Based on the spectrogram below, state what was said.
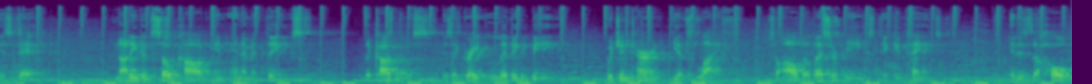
is dead. Not even so called inanimate things. The cosmos is a great living being, which in turn gives life to all the lesser beings it contains. It is the whole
